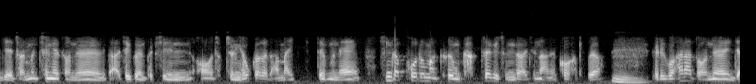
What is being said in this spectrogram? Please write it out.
이제 젊은 층에서는 아직은 백신 어, 접종 효과가 남아있기 때문에 싱가포르만큼 갑자기 증가하지는 않을 것 같고요. 음. 그리고 하나 더는 이제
